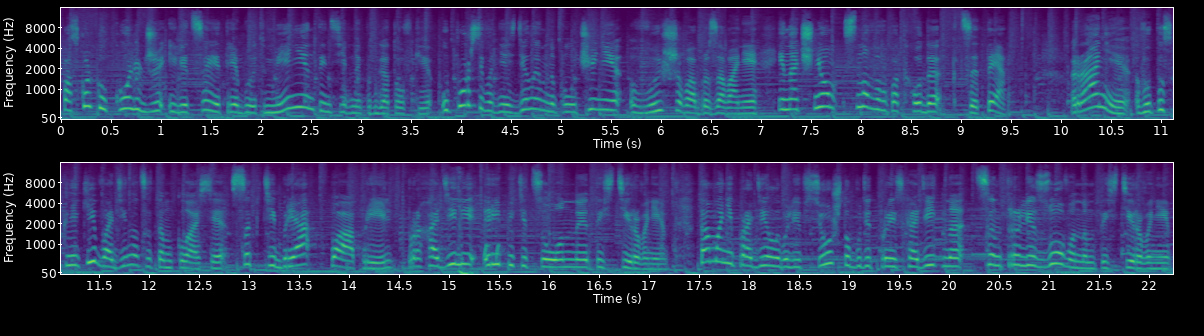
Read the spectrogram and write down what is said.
Поскольку колледжи и лицеи требуют менее интенсивной подготовки, упор сегодня сделаем на получение высшего образования и начнем с нового подхода к ЦТ. Ранее выпускники в 11 классе с октября по апрель проходили репетиционное тестирование. Там они проделывали все, что будет происходить на централизованном тестировании,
